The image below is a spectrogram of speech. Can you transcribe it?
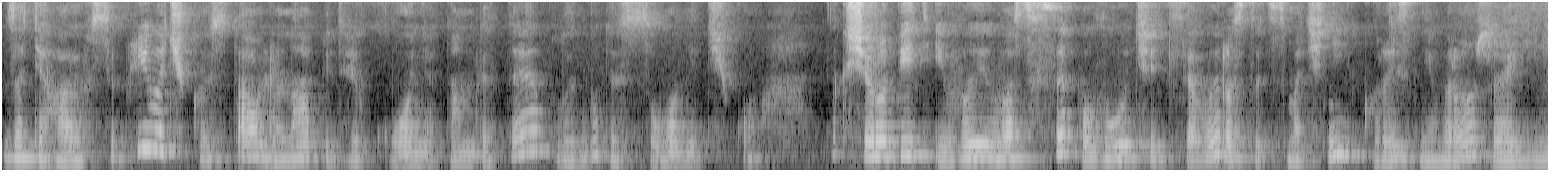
Затягаю все плівочкою, ставлю на підвіконня, там, де тепло, і буде сонечко. Так що робіть і ви, у вас все вийде, виростуть смачні, корисні врожаї.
